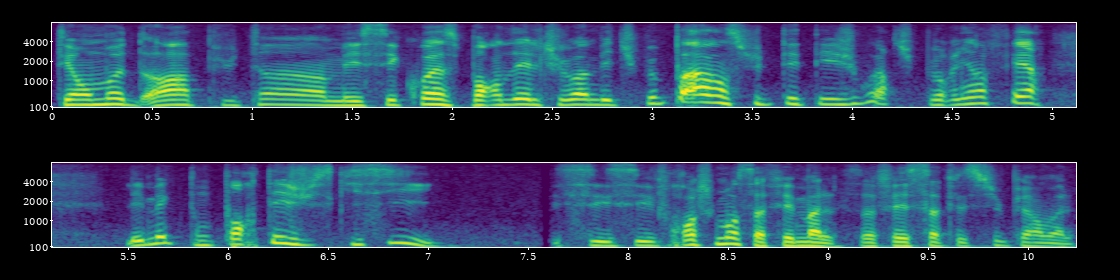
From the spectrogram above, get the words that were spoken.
T'es en mode Ah putain, mais c'est quoi ce bordel, tu vois Mais tu peux pas insulter tes joueurs, tu peux rien faire. Les mecs t'ont porté jusqu'ici. C'est franchement, ça fait mal. Ça fait, ça fait super mal.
